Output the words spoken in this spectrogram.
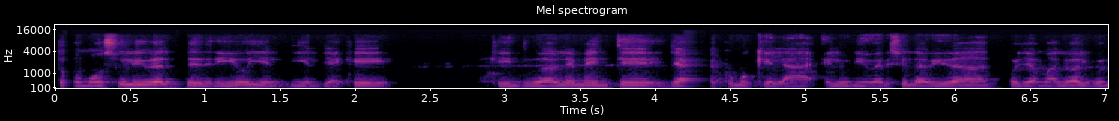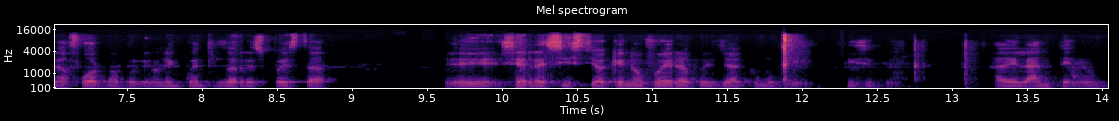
tomó su libre albedrío y el, y el día que, que, indudablemente ya como que la, el universo y la vida, por llamarlo de alguna forma, porque no le encuentro esa respuesta, eh, se resistió a que no fuera, pues ya como que dice, pues, adelante, ¿no?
